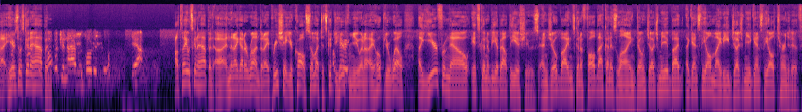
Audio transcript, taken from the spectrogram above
Uh, here's what's gonna happen. Republican I voted for. Yeah. I'll tell you what's going to happen, uh, and then I got to run. But I appreciate your call so much. It's good to hear from you, and I hope you're well. A year from now, it's going to be about the issues, and Joe Biden's going to fall back on his line. Don't judge me by, against the Almighty. Judge me against the alternative.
